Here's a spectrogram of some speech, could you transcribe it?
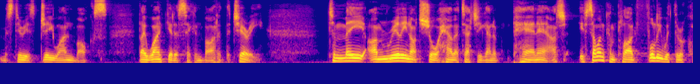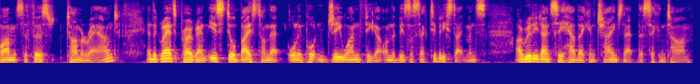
mysterious G1 box, they won't get a second bite at the cherry to me, I'm really not sure how that's actually going to pan out. If someone complied fully with the requirements the first time around, and the grants program is still based on that all important G1 figure on the business activity statements, I really don't see how they can change that the second time.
